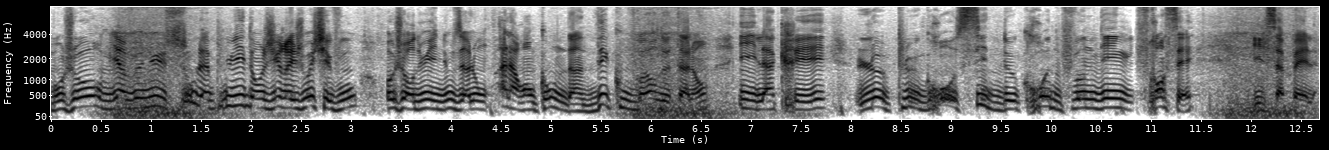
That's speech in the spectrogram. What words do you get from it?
Bonjour, bienvenue sous la pluie dans J'irai jouer chez vous. Aujourd'hui, nous allons à la rencontre d'un découvreur de talent. Il a créé le plus gros site de crowdfunding français. Il s'appelle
